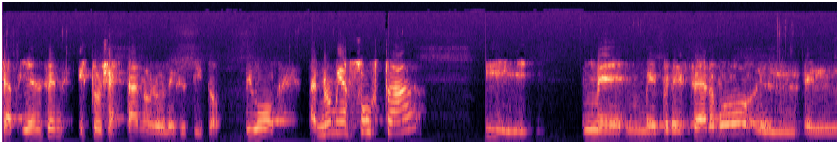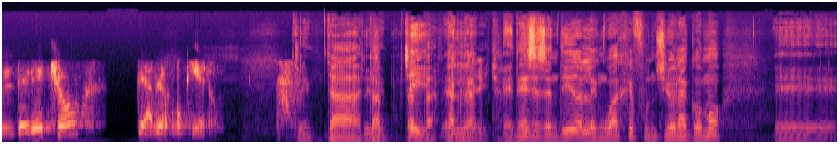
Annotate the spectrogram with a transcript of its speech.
ya piensen, esto ya está, no lo necesito. Digo, no me asusta y me, me preservo el, el derecho de hablar como quiero. Sí. Está, Sí, está, sí. está- Sí, está- está el- clarito. En ese sentido, el lenguaje funciona como eh,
